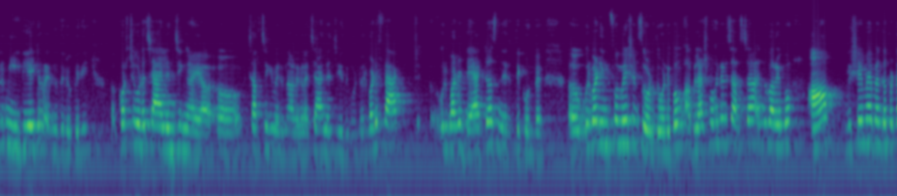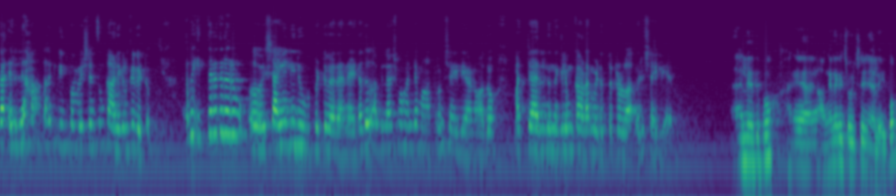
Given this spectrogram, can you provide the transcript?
ഒരു മീഡിയേറ്റർ എന്നതിലുപരി കുറച്ചുകൂടെ ചാലഞ്ചിങ് ആയ ചർച്ചയ്ക്ക് വരുന്ന ആളുകളെ ചാലഞ്ച് ചെയ്തുകൊണ്ട് ഒരുപാട് ഫാക്ട് ഒരുപാട് ഡാറ്റാസ് നിരത്തിക്കൊണ്ട് ഒരുപാട് ഇൻഫർമേഷൻസ് കൊടുത്തുകൊണ്ട് ഇപ്പം അഭിലാഷ് മോഹന്റെ ഒരു ചർച്ച എന്ന് പറയുമ്പോൾ ആ വിഷയവുമായി ബന്ധപ്പെട്ട എല്ലാ ഇൻഫർമേഷൻസും കാണികൾക്ക് കിട്ടും. അപ്പൊ ഇത്തരത്തിലൊരു ശൈലി രൂപപ്പെട്ട് വരാനായിട്ട് അത് അഭിലാഷ് മോഹന്റെ മാത്രം ശൈലിയാണോ? അതോ മറ്റാരിൽ നിന്നെങ്കിലും കടം എടുത്തിട്ടുള്ള ഒരു ശൈലിയായിരുന്നു? അല്ല ഇതിപ്പോ അങ്ങനെയൊക്കെ ചോദിച്ചു കഴിഞ്ഞാൽ ഇപ്പം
